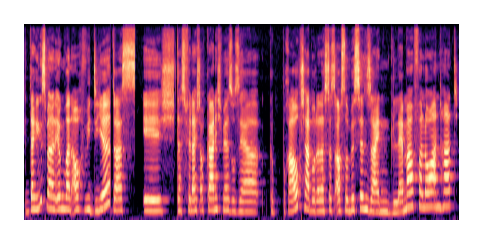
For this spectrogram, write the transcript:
da ging es mir dann irgendwann auch wie dir, dass ich das vielleicht auch gar nicht mehr so sehr gebraucht habe oder dass das auch so ein bisschen seinen Glamour verloren hat.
